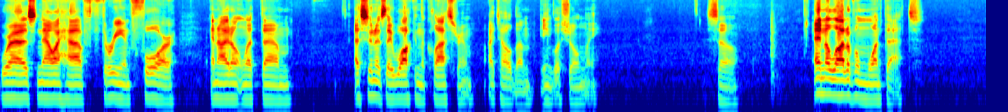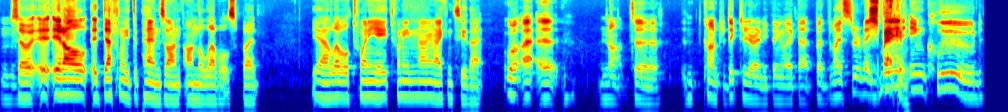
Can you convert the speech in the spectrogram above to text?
Whereas now I have three and four, and I don't let them, as soon as they walk in the classroom, I tell them English only. So, and a lot of them want that. Mhm. So it, it all, it definitely depends on, on the levels, but yeah, level 28, 29, I can see that. Well, I, uh, not to contradictory or anything like that, but my survey Smack did him. include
